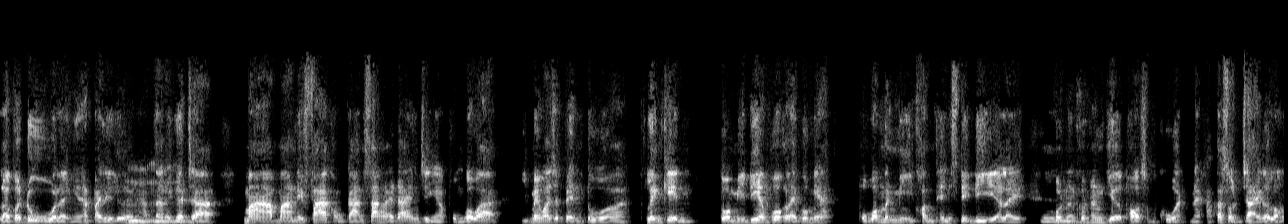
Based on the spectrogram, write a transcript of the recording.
เราก็ดูอะไรอย่างเงี้ยนะไปเรื่อยๆนะครับอืมแต่ถ้าเกิดจะมามาในฝ้าของการสร้างรายได้จริงๆอะผมก็ว่าไม่ว่าจะเป็นตัว LinkedIn ตัวมีเดียมพวกอะไรพวกเนี้ยผมว่ามันมีคอนเทนต์ดีๆอะไรอืมบนนั้นค่อนข้างเยอะพอสมควรนะครับถ้าสนใจก็ลอง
